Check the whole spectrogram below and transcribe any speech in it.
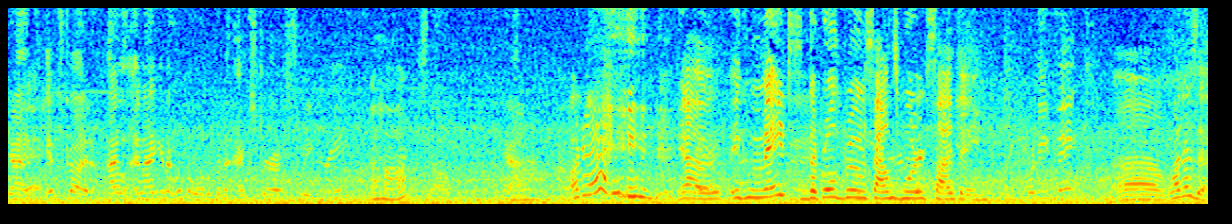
Yeah, it's, it's good. I, and I get it with a little bit of extra sweet cream. Uh huh. So, yeah. Okay. yeah, it makes the cold brew sounds more exciting. What do you think? Uh, what is it?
